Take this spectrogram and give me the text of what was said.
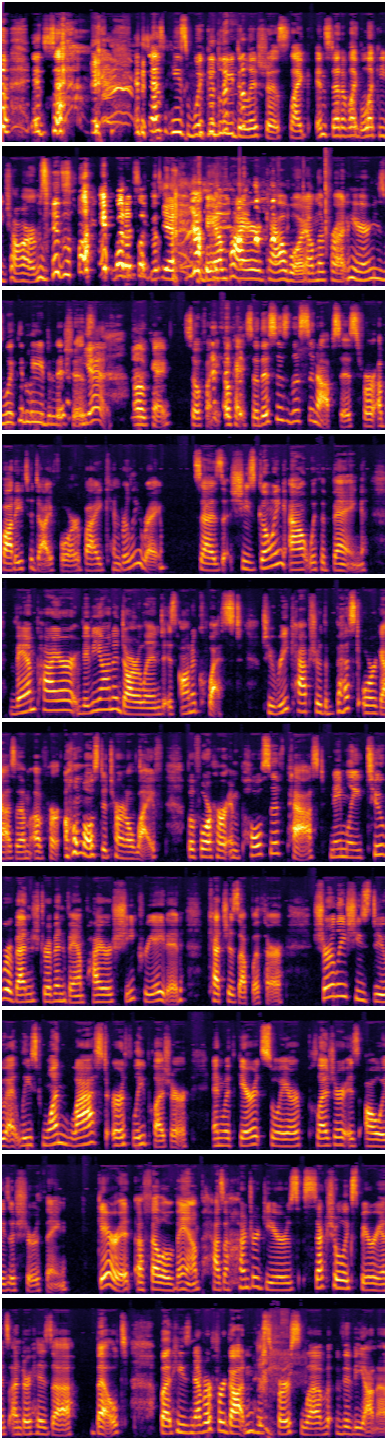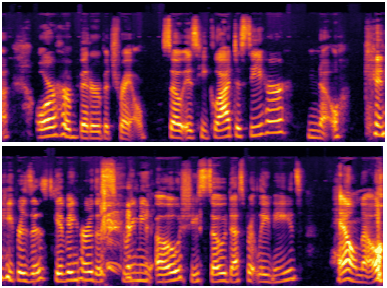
it says it says he's wickedly delicious, like instead of like Lucky Charms. It's like, but it's like this yeah. vampire cowboy on the front here. He's wickedly delicious. Yeah. Okay. So funny. Okay, so this is the synopsis for A Body to Die For by Kimberly Raye says she's going out with a bang. Vampire Viviana Darland is on a quest to recapture the best orgasm of her almost eternal life before her impulsive past, namely two revenge driven vampires she created, catches up with her. Surely she's due at least one last earthly pleasure, and with Garrett Sawyer, pleasure is always a sure thing. Garrett, a fellow vamp, has a hundred years sexual experience under his uh, belt, but he's never forgotten his first love, Viviana, or her bitter betrayal. So is he glad to see her? No. Can he resist giving her the screaming oh she so desperately needs? Hell no.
